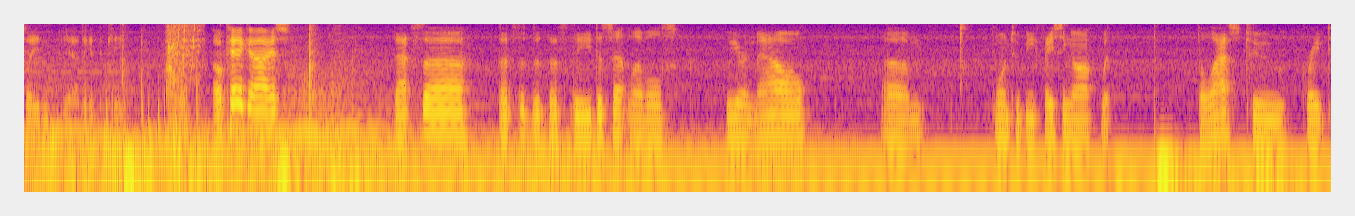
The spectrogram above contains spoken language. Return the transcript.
so you yeah to get the key. Okay, guys, that's uh that's the that's the descent levels. We are now um, going to be facing off with the last two great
